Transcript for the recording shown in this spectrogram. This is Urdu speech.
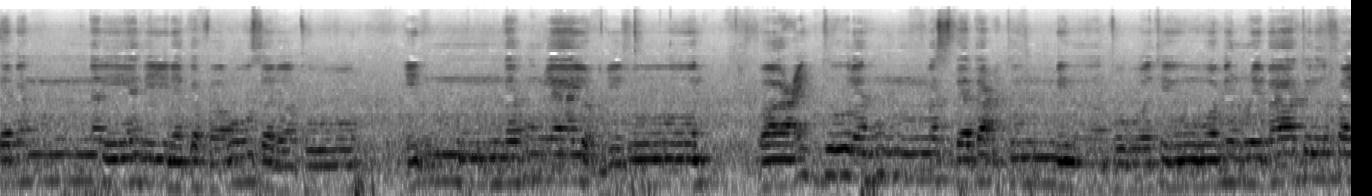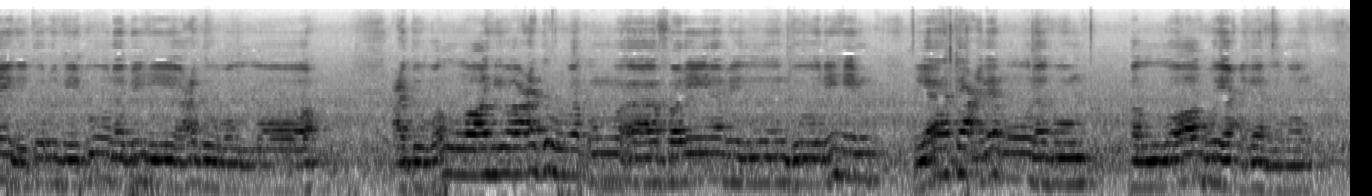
ولا يحسبن الذين كفروا سبقوا إنهم لا يعجزون وأعدوا لهم ما استطعتم من قوة ومن رباط الخيل ترهبون به عدو الله. عدو الله وعدوكم وآخرين من دونهم لا تعلمونهم. الله يعلمهم.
